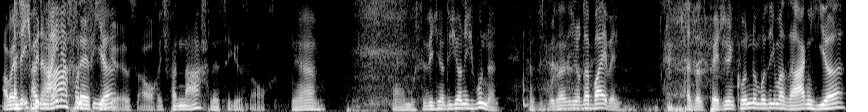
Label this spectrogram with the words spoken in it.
Aber Also ich bin einer von vier. vernachlässige es auch. Ich vernachlässige es auch. ja, da musst du dich natürlich auch nicht wundern. Kannst du froh sein, dass ich noch dabei bin. Also als Patreon-Kunde muss ich mal sagen, hier,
